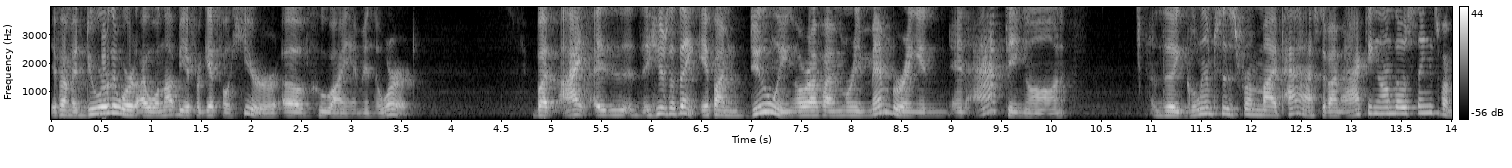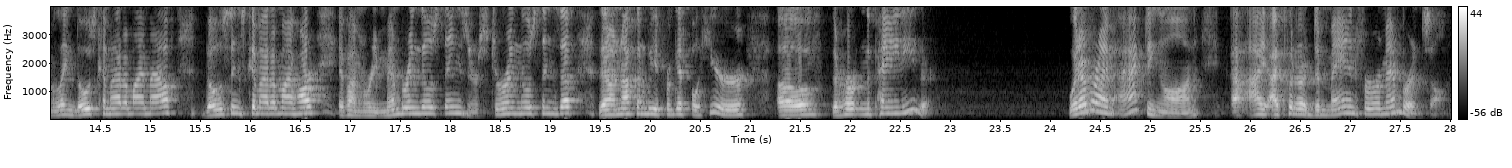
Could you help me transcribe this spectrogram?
If I'm a doer of the Word, I will not be a forgetful hearer of who I am in the Word. But I, here's the thing: if I'm doing or if I'm remembering and, and acting on the glimpses from my past, if I'm acting on those things, if I'm letting those come out of my mouth, those things come out of my heart, if I'm remembering those things and stirring those things up, then I'm not going to be a forgetful hearer of the hurt and the pain either. Whatever I'm acting on, I, I put a demand for remembrance on.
